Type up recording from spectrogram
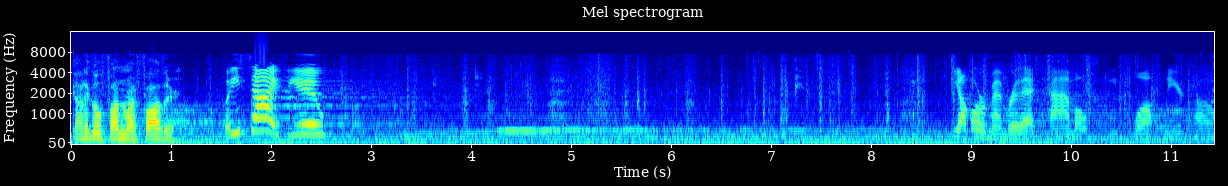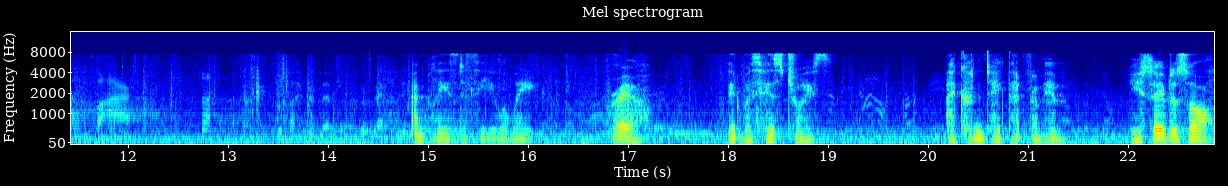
Gotta go find my father. Be safe, you. Y'all remember that time old Ski Fluff near caught on fire? I remember correctly. I'm pleased to see you awake. Freya, It was his choice. I couldn't take that from him. He saved us all.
